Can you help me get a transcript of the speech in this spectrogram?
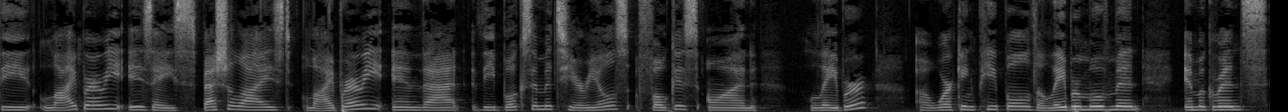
The library is a specialized library in that the books and materials focus on labor, uh, working people, the labor movement, immigrants,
